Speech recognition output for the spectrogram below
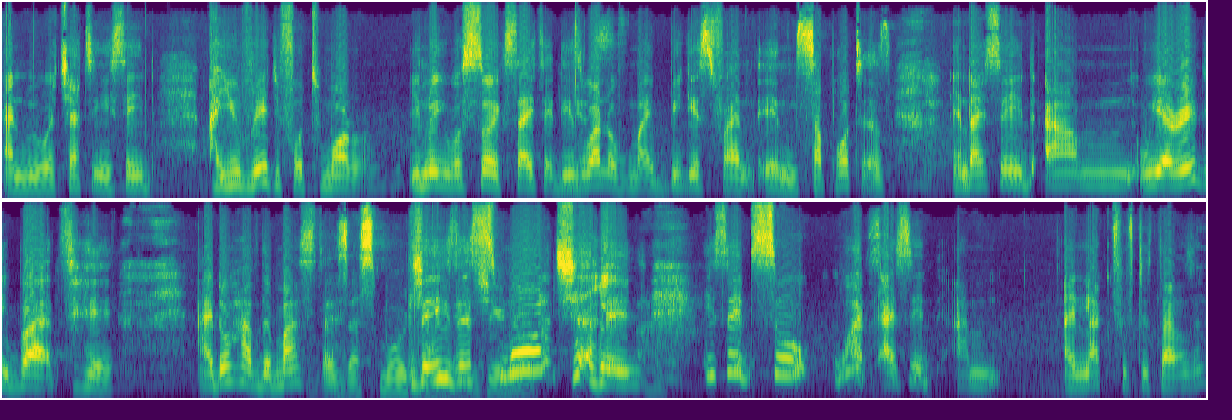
and we were chatting. He said, are you ready for tomorrow? You know, he was so excited. He's Yes. one of my biggest fans and supporters. And I said, um, we are ready, but I don't have the master. There's a small challenge. There is a you know. small challenge. He said, so what? I said, um, I lack 50,000.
